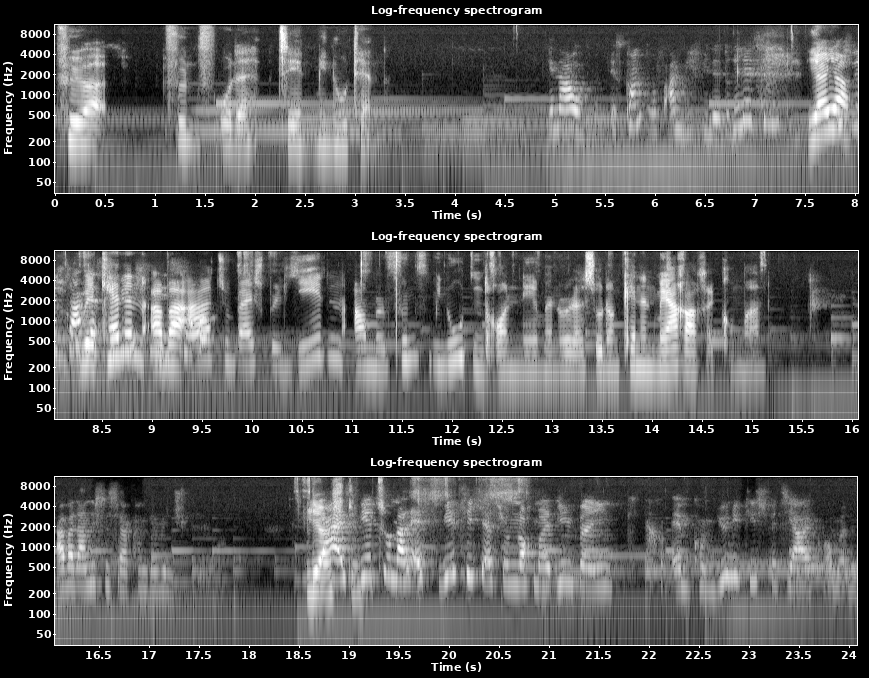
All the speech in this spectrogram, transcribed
für fünf oder zehn Minuten. Genau, es kommt darauf an, wie viele drin sind. Ja, ja. Sagen, wir können aber so- auch zum Beispiel jeden einmal fünf Minuten dran nehmen oder so. Dann können mehrere kommen. Aber dann ist es ja kein Gewinnspiel. Ja, es stimmt. wird schon mal, es wird sicher schon noch mal irgendwann ein Community-Spezial kommen.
